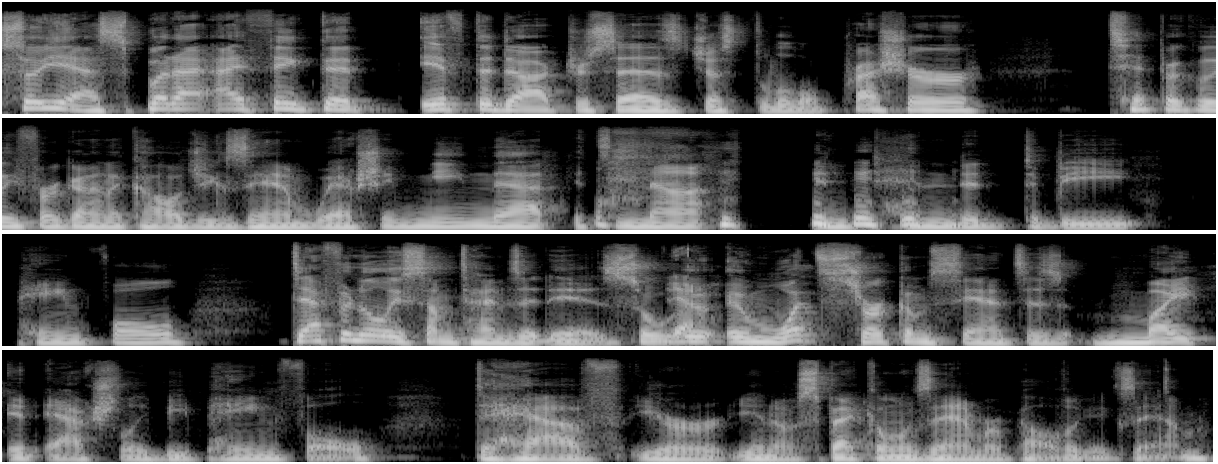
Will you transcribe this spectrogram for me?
So yes, but I, I think that if the doctor says just a little pressure, typically for a gynecology exam, we actually mean that. It's not intended to be painful. Definitely sometimes it is. So Yeah. in, in what circumstances might it actually be painful to have your, you know, speculum exam or pelvic exam?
